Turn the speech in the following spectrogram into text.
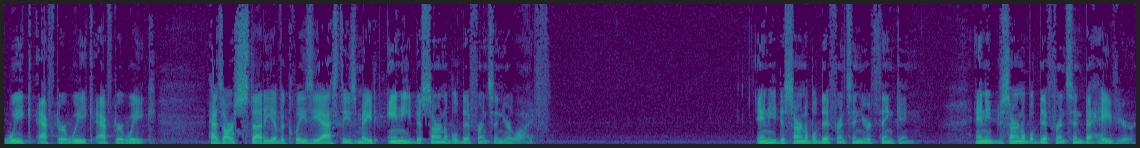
week after week after week. Has our study of Ecclesiastes made any discernible difference in your life? Any discernible difference in your thinking? Any discernible difference in behavior?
